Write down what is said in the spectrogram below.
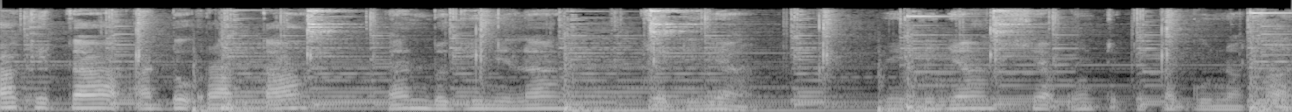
Setelah kita aduk rata dan beginilah jadinya. Medianya siap untuk kita gunakan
